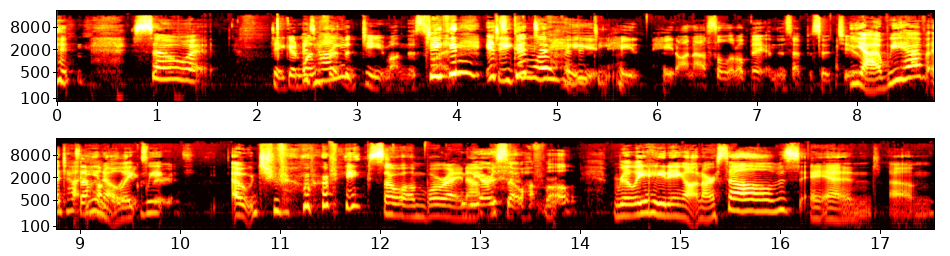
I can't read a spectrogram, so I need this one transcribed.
so taking one Italian- for the team on this Taking- one. It's taking good one to hate, hate hate on us a little bit in this episode too. yeah, we have a Italian. You know, like we. Oh, true. We're being so humble right now. we are so humble. Really hating on ourselves and um,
